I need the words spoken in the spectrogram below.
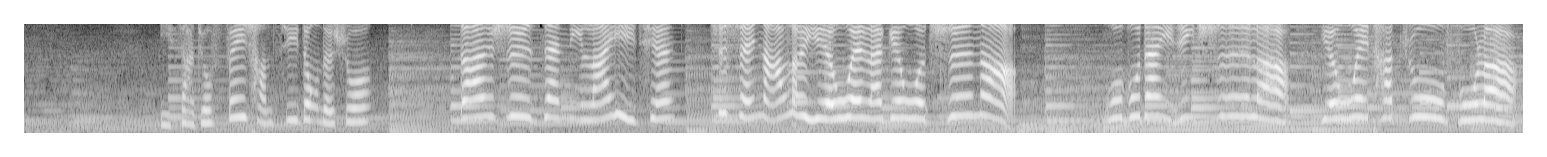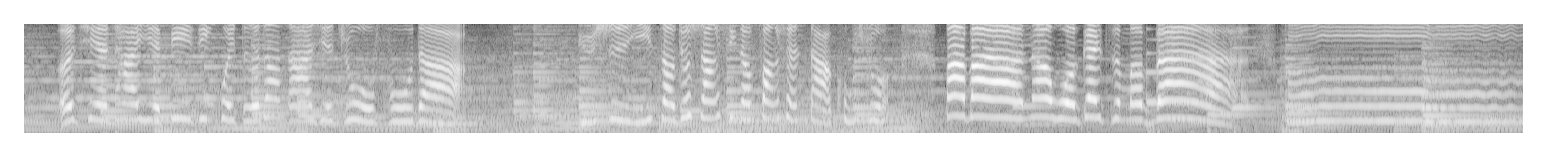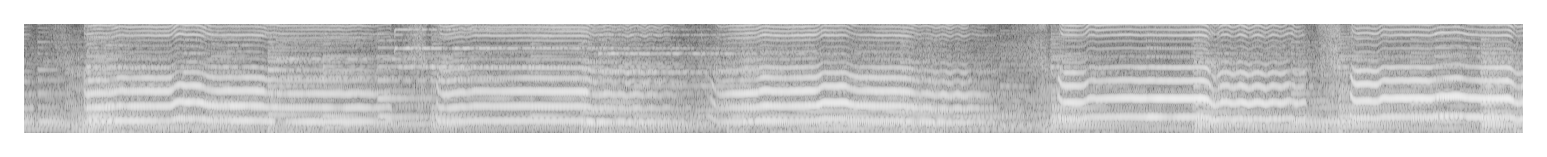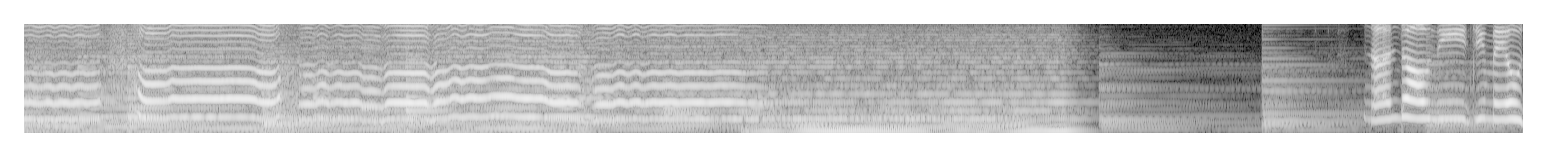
以撒就非常激动的说：“但是在你来以前，是谁拿了野味来给我吃呢？我不但已经吃了，也为他祝福了，而且他也必定会得到那些祝福的。”于是姨嫂就伤心的放声大哭说。爸爸，那我该怎么办？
